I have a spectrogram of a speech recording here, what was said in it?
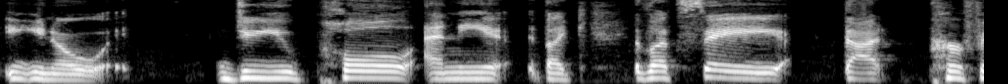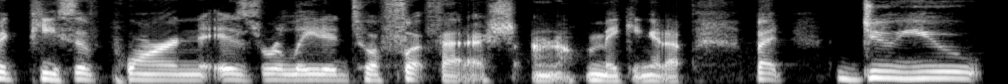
You know, do you pull any like let's say that perfect piece of porn is related to a foot fetish. I don't know, I'm making it up. But do you,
